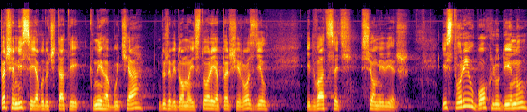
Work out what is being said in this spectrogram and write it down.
Перше місце я буду читати книга буття, дуже відома історія, перший розділ і 27 вірш. І створив Бог людину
